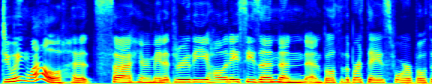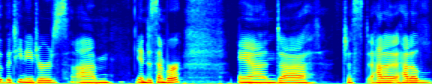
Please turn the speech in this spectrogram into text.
doing well. It's uh, you know, we made it through the holiday season and and both of the birthdays for both of the teenagers um, in December, and uh, just had a had a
